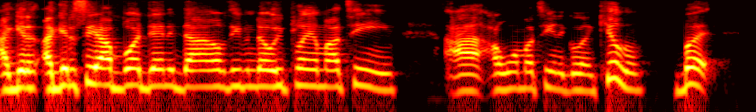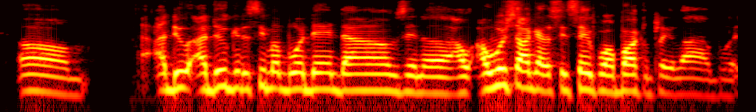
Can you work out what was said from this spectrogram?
I get I get to see our boy Danny Dimes. Even though he playing my team, I, I want my team to go and kill him. But um, I do I do get to see my boy Dan Dimes, and uh, I, I wish I got to see Saquon Barkley play live, but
